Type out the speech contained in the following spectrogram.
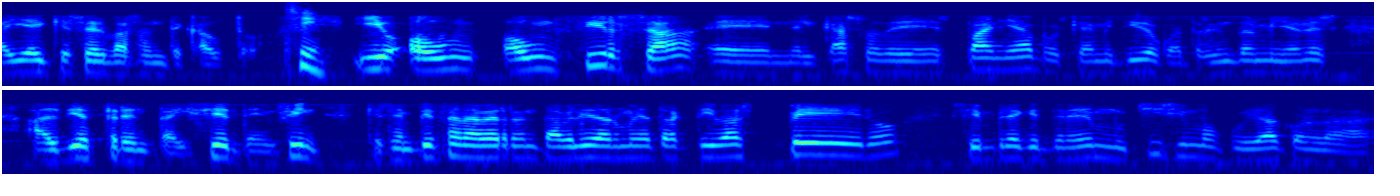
Ahí hay que ser bastante cauto. Sí. Y o un, o un CIRSA, eh, en el caso de España, pues que ha emitido 400 millones al 10,37, en fin, que se empiezan a ver rentabilidades muy atractivas, pero siempre hay que tener muchísimo cuidado con, la,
